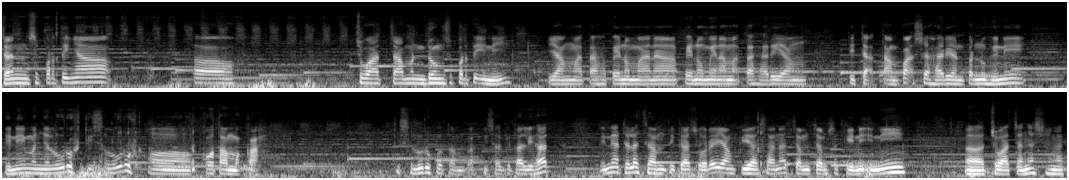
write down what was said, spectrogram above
Dan sepertinya uh, cuaca mendung seperti ini yang mata fenomena fenomena matahari yang tidak tampak seharian penuh ini ini menyeluruh di seluruh uh, kota Mekah. Di seluruh kota Mekah. Bisa kita lihat ini adalah jam 3 sore yang biasanya jam-jam segini ini uh, cuacanya sangat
